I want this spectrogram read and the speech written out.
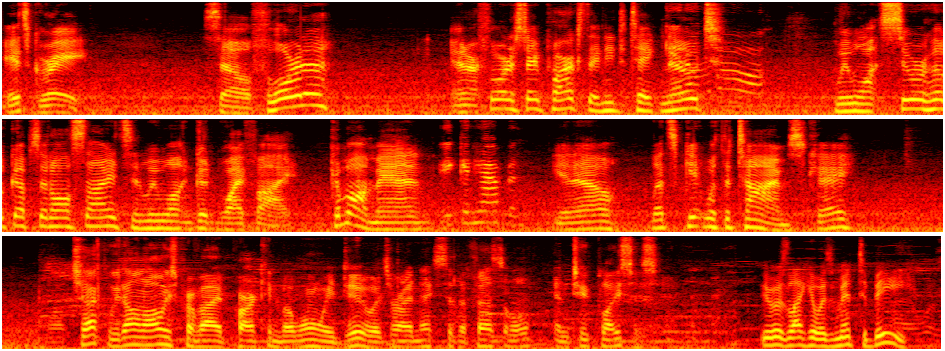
it's great. So Florida and our Florida state parks, they need to take note. We want sewer hookups at all sites, and we want good Wi-Fi. Come on, man. It can happen. You know, let's get with the times, okay? Well, Chuck, we don't always provide parking, but when we do, it's right next to the festival in two places. It was like it was meant to be. It was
